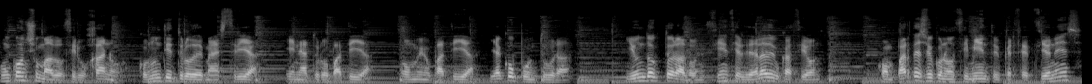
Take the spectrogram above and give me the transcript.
un consumado cirujano con un título de maestría en naturopatía, homeopatía y acupuntura y un doctorado en ciencias de la educación, comparte su conocimiento y percepciones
